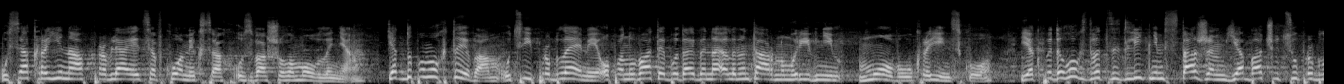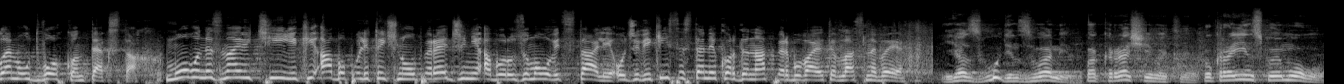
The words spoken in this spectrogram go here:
Уся країна вправляється в коміксах уз вашого мовлення. Як допомогти вам у цій проблемі опанувати бодай би на елементарному рівні мову українську? Як педагог з 20-літнім стажем я бачу цю проблему у двох контекстах. Мову не знають ті, які або політично упереджені, або розумово відсталі. Отже, в якій системі координат перебуваєте власне ви? Я згоден з вами покращувати українську мову.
